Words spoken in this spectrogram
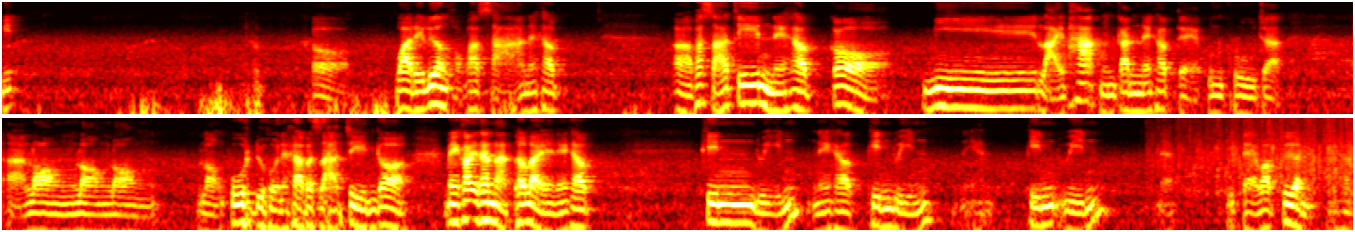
มิดนะครับก็ว่าในเรื่องของภาษานะครับภาษาจีนนะครับก็มีหลายภาคเหมือนกันนะครับ แต่คุณครูจะอลองลองลองลองพูดดูนะครับ ภาษาจีนก็ไม่ค่อยถนัดเท่าไหร่นะครับ พินหวินนะครับ พินหวินนะครับพินหวินนะที่แปลว่าเพื่อนนะครับ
